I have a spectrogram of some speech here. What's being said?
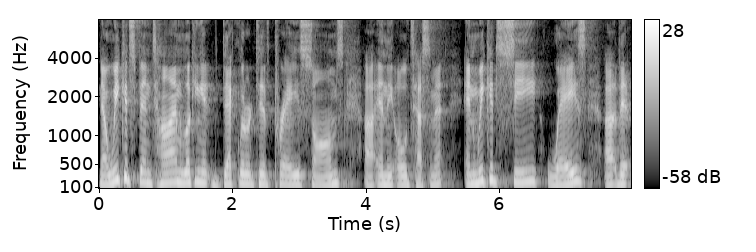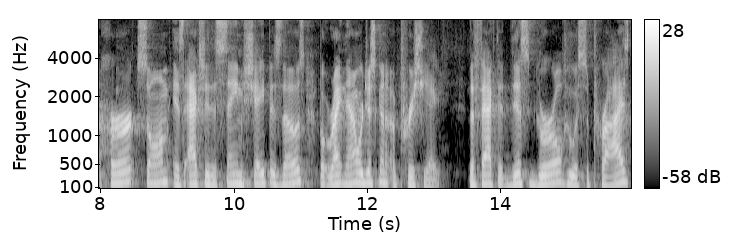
Now, we could spend time looking at declarative praise psalms uh, in the Old Testament and we could see ways uh, that her psalm is actually the same shape as those. But right now, we're just going to appreciate the fact that this girl who was surprised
